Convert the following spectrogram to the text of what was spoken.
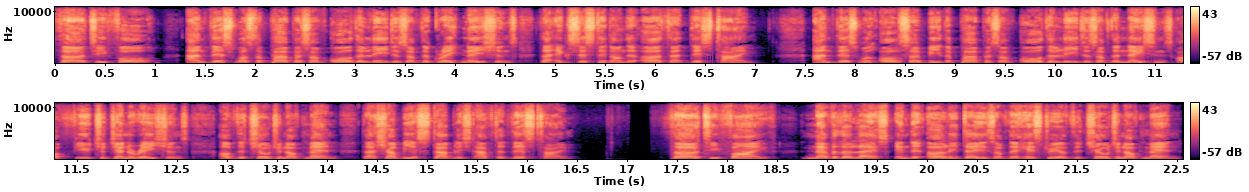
34. And this was the purpose of all the leaders of the great nations that existed on the earth at this time. And this will also be the purpose of all the leaders of the nations of future generations of the children of men that shall be established after this time. 35. Nevertheless, in the early days of the history of the children of men,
